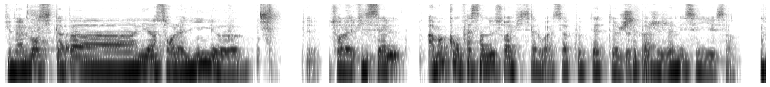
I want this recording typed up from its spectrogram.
Finalement, si t'as pas un lien sur la ligne, euh, sur la ficelle, à moins qu'on fasse un nœud sur la ficelle, ouais, ça peut peut-être. Je sais pas, j'ai jamais essayé ça.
